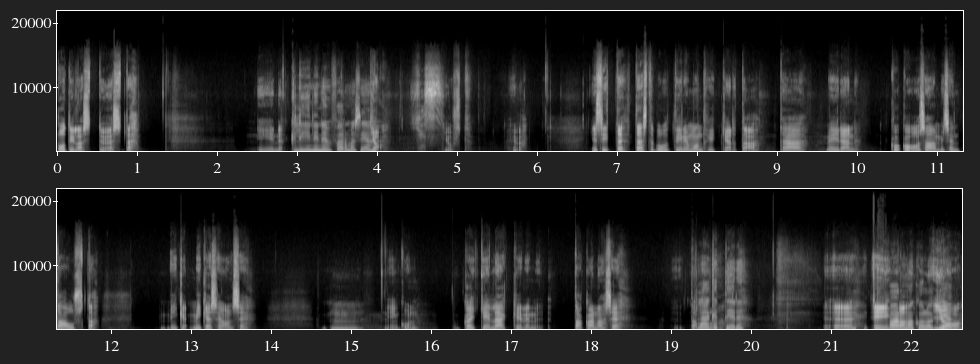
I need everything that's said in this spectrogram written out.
potilastyöstä, niin Kliininen farmasia. Joo. Yes. just, hyvä. Ja sitten tästä puhuttiin jo montakin kertaa, tämä meidän koko osaamisen tausta, mikä, mikä se on se mm, niin kuin kaikkien lääkkeiden takana se tavallaan. Lääketiede. Ää, ei Farmakologia. Va- joo,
